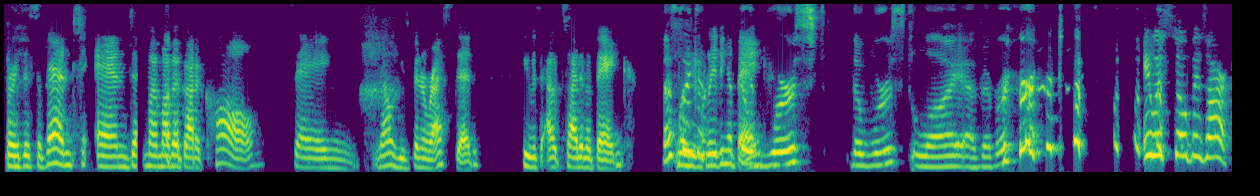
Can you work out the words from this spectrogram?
for this event. And my mother got a call saying, no, he's been arrested. He was outside of a bank. That's like a, leaving a bank. The worst, the worst lie I've ever heard. It was so bizarre.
